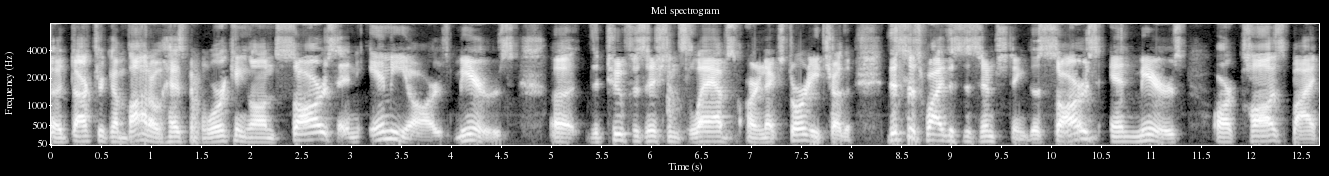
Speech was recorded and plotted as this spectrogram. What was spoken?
uh, Dr. Gambotto has been working on SARS and MERS, MERS. Uh, the two physicians' labs are next door to each other. This is why this is interesting. The SARS and MERS are caused by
